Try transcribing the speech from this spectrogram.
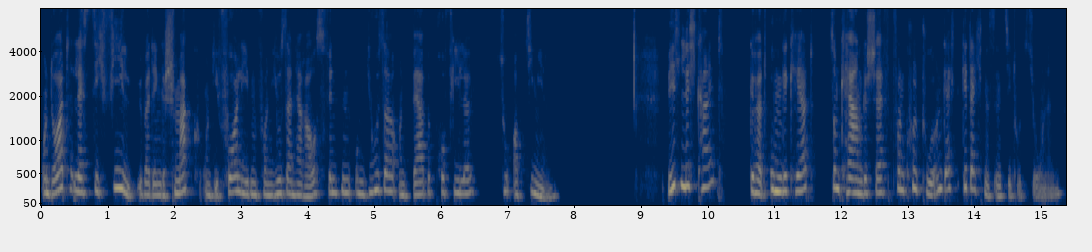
Und dort lässt sich viel über den Geschmack und die Vorlieben von Usern herausfinden, um User- und Werbeprofile zu optimieren. Bildlichkeit gehört umgekehrt zum Kerngeschäft von Kultur- und Gedächtnisinstitutionen.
